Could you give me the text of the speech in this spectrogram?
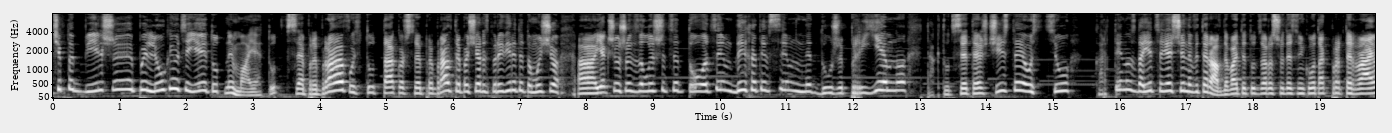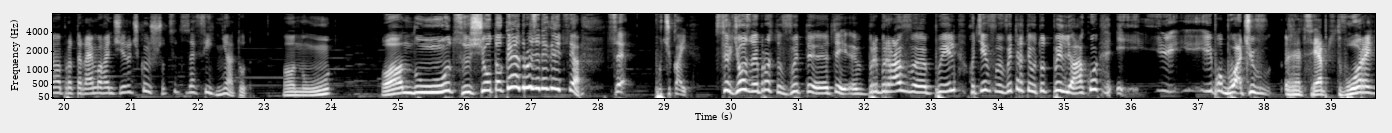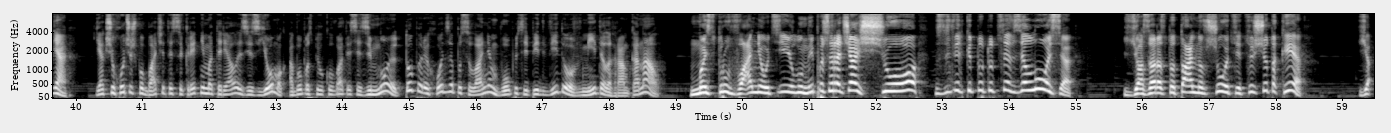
начебто більше пилюки у цієї тут немає. Тут все прибрав, ось тут також все прибрав. Треба ще раз перевірити, тому що а, якщо щось залишиться, то цим дихати всім не дуже приємно. Так, тут все теж чисте. Ось цю картину, здається, я ще не витирав. Давайте тут зараз швидесенько отак протираємо, протираємо ганчірочкою. Що це за фігня тут? А ну. А ну, це що таке, друзі? Дивіться! Це. Почекай. Серйозно, я просто вит... е, цей, е, прибирав е, пиль, хотів витерти отут пиляку і, і, і побачив рецепт створення. Якщо хочеш побачити секретні матеріали зі зйомок або поспілкуватися зі мною, то переходь за посиланням в описі під відео в мій телеграм-канал. Майстрування у цієї луни пожирача, що? Звідки тут оце взялося? Я зараз тотально в шоці. Це що таке? Я.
